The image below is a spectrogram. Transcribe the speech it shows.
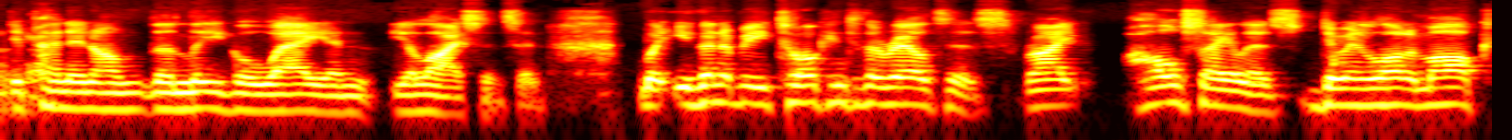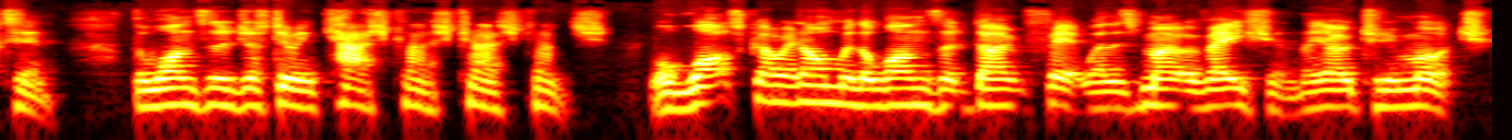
Okay. Depending on the legal way and your licensing. But you're going to be talking to the realtors, right? Wholesalers doing a lot of marketing, the ones that are just doing cash, cash, cash, cash. Well, what's going on with the ones that don't fit, where there's motivation, they owe too much,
